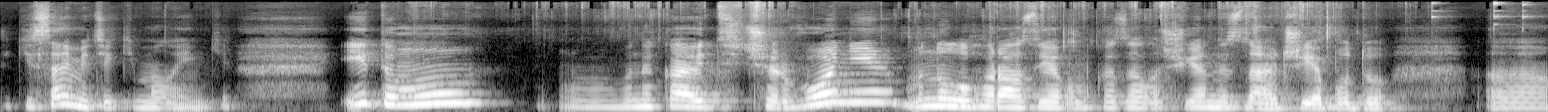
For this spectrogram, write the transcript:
Такі самі, тільки маленькі. І тому виникають ці червоні. Минулого разу я вам казала, що я не знаю, чи я буду. Е...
